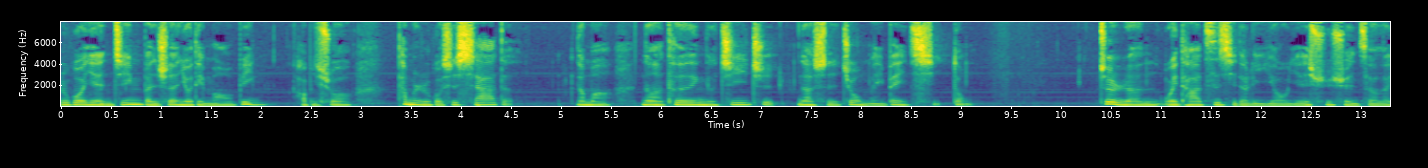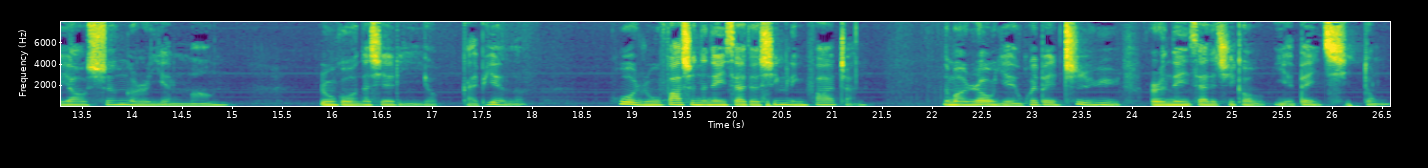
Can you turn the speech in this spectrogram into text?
如果眼睛本身有点毛病，好比说，他们如果是瞎的，那么那特定的机制那时就没被启动。这人为他自己的理由，也许选择了要生而眼盲。如果那些理由改变了，或如发生的内在的心灵发展，那么肉眼会被治愈，而内在的机构也被启动。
